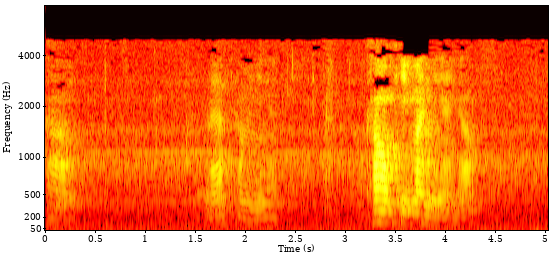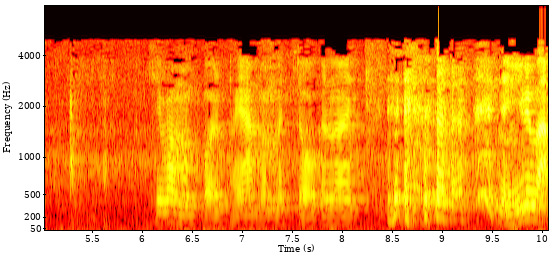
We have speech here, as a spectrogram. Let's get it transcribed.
ครับแล้วทำยังไงเขาคิดว่ายังไงครับคิดว่ามันเปิดพยายามแบบมันโจกันเลย อย่างนี้หรือเปล่า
